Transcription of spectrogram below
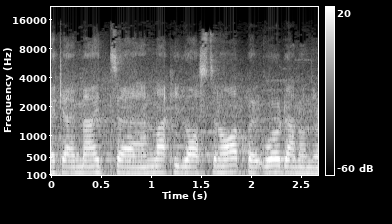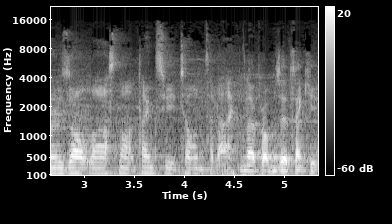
Okay, mate. Uh, unlucky loss tonight, but well done on the result last night. Thanks for your time today. No problems, Zed. Thank you.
